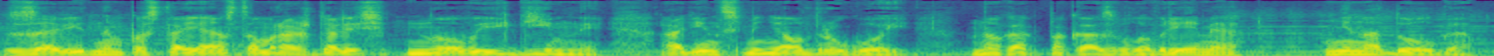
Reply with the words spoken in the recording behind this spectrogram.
с завидным постоянством рождались новые гимны. Один сменял другой, но, как показывало время, ненадолго –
